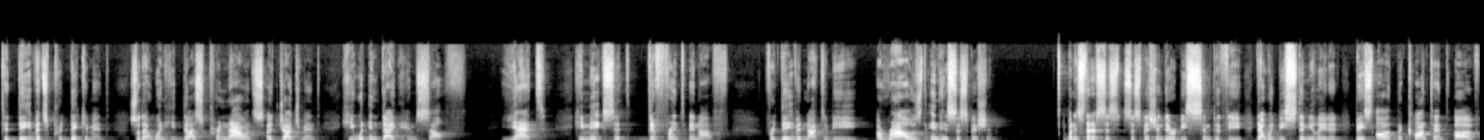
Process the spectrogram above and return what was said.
to David's predicament so that when he does pronounce a judgment, he would indict himself. Yet, he makes it different enough for David not to be aroused in his suspicion. But instead of sus- suspicion, there would be sympathy that would be stimulated based on the content of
